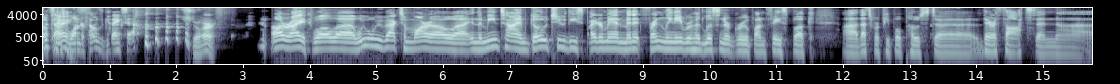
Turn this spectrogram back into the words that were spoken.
That okay sounds wonderful. Sounds good. Thanks, Al. Sure. All right. Well, uh, we will be back tomorrow. Uh, in the meantime, go to the Spider Man Minute Friendly Neighborhood Listener group on Facebook. Uh, that's where people post uh, their thoughts and uh,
